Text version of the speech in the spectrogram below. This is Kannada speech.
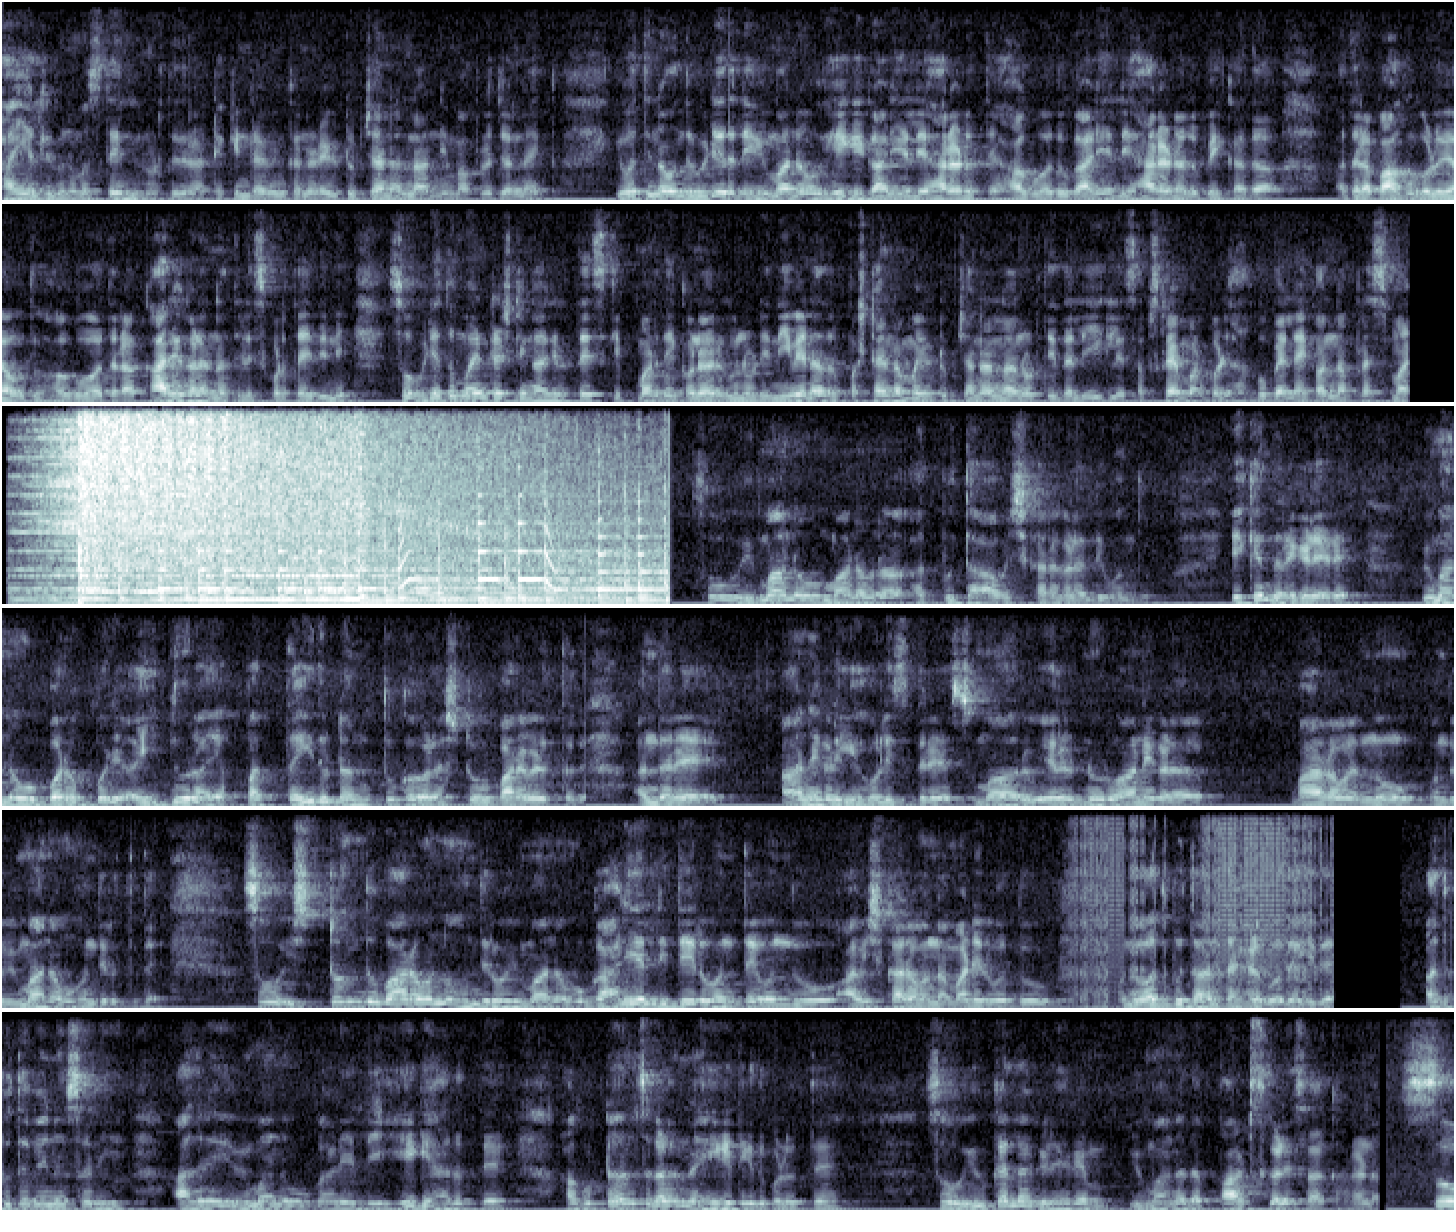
ಹಾಯ್ ಎಲ್ರಿಗೂ ನಮಸ್ತೆ. ನೀವು ನೋಡ್ತಿದ್ದೀರಾ tech in driving Kannada YouTube channel ನಾನು ನಿಮ್ಮ ಪ್ರಜ್ವಲ್ ನಾಯ್ಕ್. ಇವತ್ತಿನ ಒಂದು ವಿಡಿಯೋದಲ್ಲಿ ವಿಮಾನವು ಹೇಗೆ ಗಾಳಿಯಲ್ಲಿ ಹಾರಾಡುತ್ತೆ ಹಾಗೂ ಅದು ಗಾಳಿಯಲ್ಲಿ ಹಾರಾಡಲು ಬೇಕಾದ ಅದರ ಭಾಗಗಳು ಯಾವುದು ಹಾಗೂ ಅದರ ಕಾರ್ಯಗಳನ್ನು ತಿಳಿಸ್ಕೊಡ್ತಾ ಇದ್ದೀನಿ. ಸೊ ವಿಡಿಯೋ ತುಂಬ ಇಂಟ್ರೆಸ್ಟಿಂಗ್ ಆಗಿರುತ್ತೆ. ಸ್ಕಿಪ್ ಮಾಡದೆ ಕೊನೆವರೆಗೂ ನೋಡಿ, ನೀವೇನಾದರೂ ಫಸ್ಟ್ ಟೈಮ್ ನಮ್ಮ ಯೂಟ್ಯೂಬ್ ಚಾನಲ್ನ ನೋಡ್ತಿದ್ದಲ್ಲಿ ಈಗಲೇ ಸಬ್ಸ್ಕ್ರೈಬ್ ಮಾಡ್ಕೊಳ್ಳಿ ಹಾಗೂ ಬೆಲ್ಲೈಕಾನ್ನ ಪ್ರೆಸ್ ಮಾಡಿ. ಅದ್ಭುತ ಆವಿಷ್ಕಾರಗಳಲ್ಲಿ ಒಂದು. ಏಕೆಂದರೆ ಗೆಳೆಯರೆ, ವಿಮಾನವು ಬರೋಬ್ಬರಿ ಐದುನೂರ ಎಪ್ಪತ್ತೈದು ಟನ್ ತೂಕಗಳಷ್ಟು ಭಾರವಿರುತ್ತದೆ. ಅಂದರೆ ಆನೆಗಳಿಗೆ ಹೋಲಿಸಿದರೆ ಸುಮಾರು ಎರಡು ನೂರು ಆನೆಗಳ ಭಾರವನ್ನು, ಒಂದು ವಿಮಾನವು ಹೊಂದಿರುತ್ತದೆ. ಸೊ, ಇಷ್ಟೊಂದು ಭಾರವನ್ನು ಹೊಂದಿರುವ ವಿಮಾನವು ಗಾಳಿಯಲ್ಲಿ ತೇಲುವಂತೆ ಒಂದು ಆವಿಷ್ಕಾರವನ್ನು ಮಾಡಿರುವುದು ಒಂದು ಅದ್ಭುತ ಅಂತ ಹೇಳ್ಬೋದಾಗಿದೆ. ಅದ್ಭುತವೇನೋ ಸರಿ, ಆದರೆ ವಿಮಾನವು ಗಾಳಿಯಲ್ಲಿ ಹೇಗೆ ಹಾರುತ್ತೆ ಹಾಗೂ ಟರ್ನ್ಸ್ಗಳನ್ನು ಹೇಗೆ ತೆಗೆದುಕೊಳ್ಳುತ್ತೆ? ಸೊ ಇವಕ್ಕೆಲ್ಲ ಗೆಳೆಯರೆ, ವಿಮಾನದ ಪಾರ್ಟ್ಸ್ಗಳೇ ಸಹ ಕಾರಣ. ಸೊ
